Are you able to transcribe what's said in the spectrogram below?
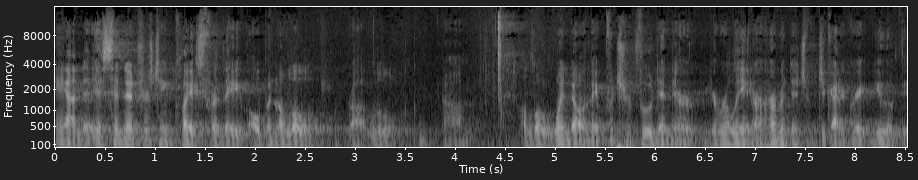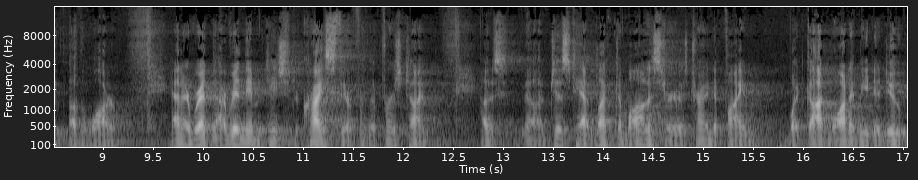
And it's an interesting place where they open a little, uh, little, um, a little window and they put your food in there. You're really in a hermitage, but you got a great view of the, of the water. And I read, I read the Imitation to Christ there for the first time. I was uh, just had left a monastery. I was trying to find what God wanted me to do.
